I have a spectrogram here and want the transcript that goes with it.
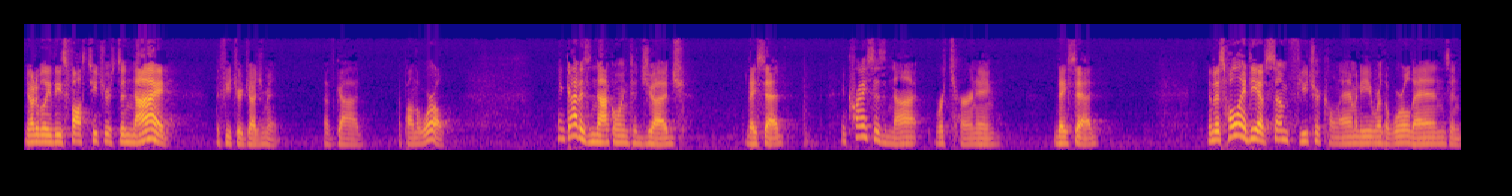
Notably, these false teachers denied the future judgment of God upon the world. And God is not going to judge, they said. And Christ is not returning, they said. And this whole idea of some future calamity where the world ends and,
